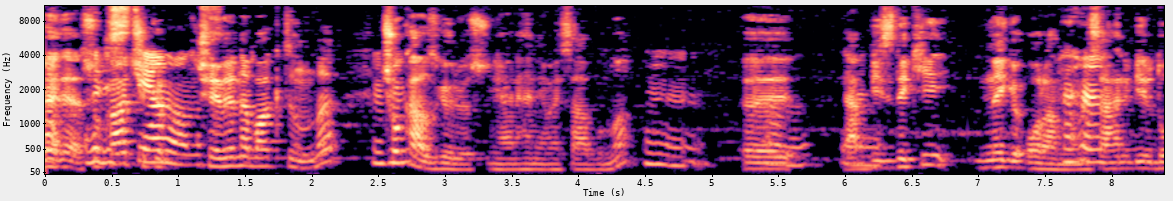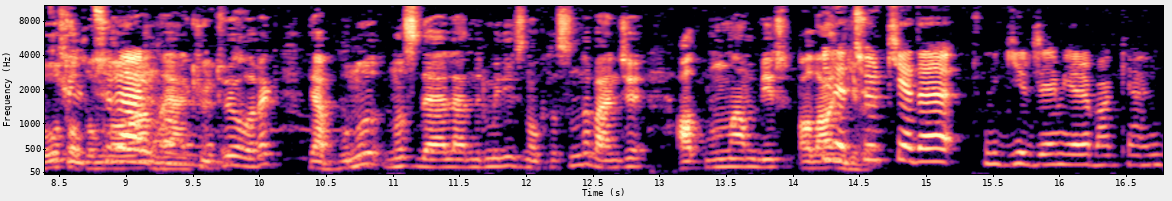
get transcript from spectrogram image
evet, evet, sokağa çıkıp olması. çevrene baktığında Hı hı. çok az görüyorsun yani hani mesela bunu. Hı, Ee, anladım. Yani Yani- bizdeki ne oranla mesela hani bir doğu toplumunda oranla yani kültürel olarak ya bunu nasıl değerlendirmeliyiz noktasında bence atlanılan bir alan Bir de gibi. Türkiye'de şimdi gireceğim yere bak yani.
